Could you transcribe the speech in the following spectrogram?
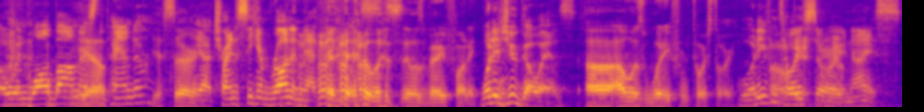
Owen Walbaum as the panda? Yes, sir. Yeah, trying to see him run in that thing. it was, it was very funny. What did you go as? Uh, I was Woody from Toy Story. Woody from Okay, Toy Story. yeah. Nice.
